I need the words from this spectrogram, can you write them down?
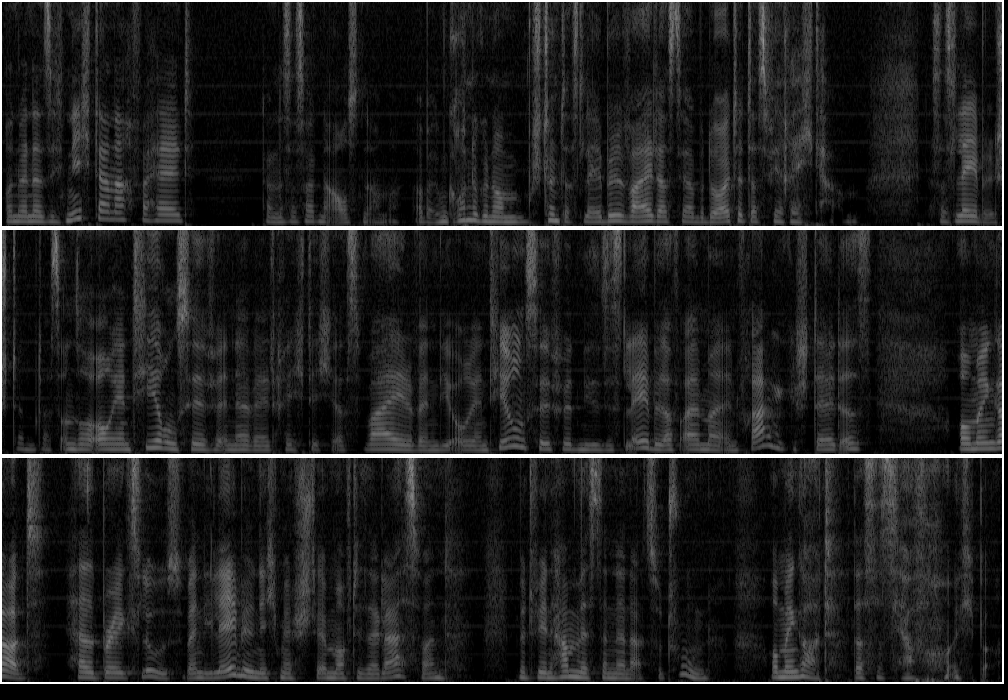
Und wenn er sich nicht danach verhält, dann ist das halt eine Ausnahme. Aber im Grunde genommen stimmt das Label, weil das ja bedeutet, dass wir Recht haben. Dass das Label stimmt, dass unsere Orientierungshilfe in der Welt richtig ist. Weil, wenn die Orientierungshilfe, dieses Label auf einmal in Frage gestellt ist, oh mein Gott, hell breaks loose. Wenn die Label nicht mehr stimmen auf dieser Glaswand, mit wem haben wir es denn da zu tun? Oh mein Gott, das ist ja furchtbar.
